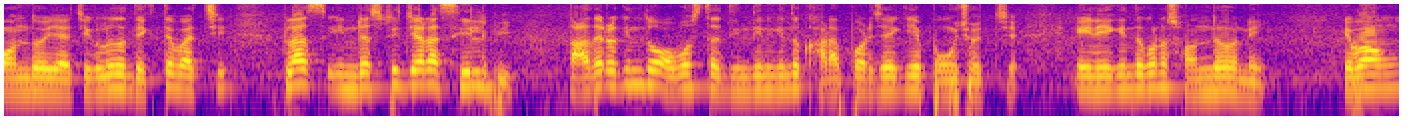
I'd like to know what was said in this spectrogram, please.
বন্ধ হয়ে যাচ্ছে, এগুলো তো দেখতে পাচ্ছি। প্লাস ইন্ডাস্ট্রির যারা শিল্পী তাদেরও কিন্তু অবস্থা দিন দিন কিন্তু খারাপ পর্যায়ে গিয়ে পৌঁছচ্ছে। এই নিয়ে কিন্তু কোনো সন্দেহ নেই। এবং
